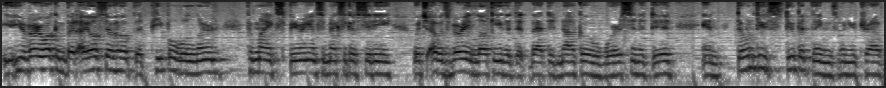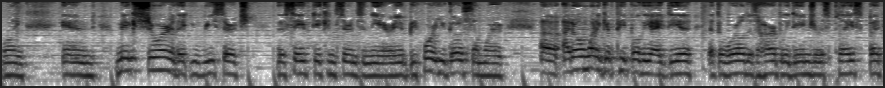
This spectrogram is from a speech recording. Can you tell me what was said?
you're very welcome, but I also hope that people will learn from my experience in Mexico City, which I was very lucky that, that that did not go worse than it did. And don't do stupid things when you're traveling, and make sure that you research the safety concerns in the area before you go somewhere. Uh, I don't want to give people the idea that the world is a horribly dangerous place, but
